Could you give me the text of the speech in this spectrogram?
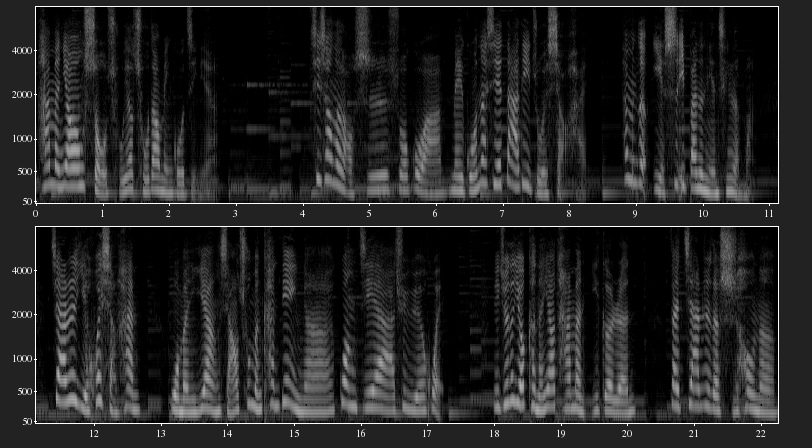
他们要用手除，要除到民国几年啊？系上的老师说过啊，美国那些大地主的小孩，他们的也是一般的年轻人嘛，假日也会想和我们一样，想要出门看电影啊、逛街啊、去约会。你觉得有可能要他们一个人在假日的时候呢，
